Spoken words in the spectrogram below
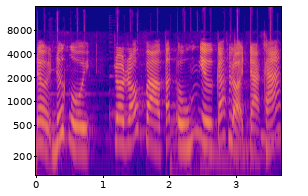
Đợi nước nguội rồi rót vào tách uống như các loại trà khác.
